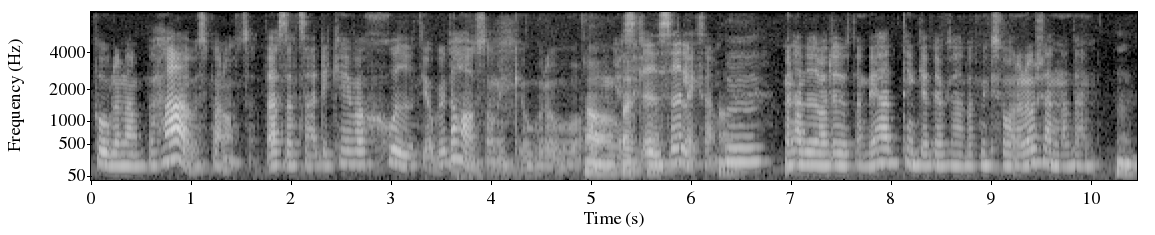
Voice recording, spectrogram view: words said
polerna behövs på något sätt. Alltså att så här, det kan ju vara skitjobbigt att ha så mycket oro och Ja, ångest verkligen. i sig. Liksom. Ja. Mm. Men hade vi varit utan det hade tänker jag att vi också hade varit mycket svårare att känna den Mm.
